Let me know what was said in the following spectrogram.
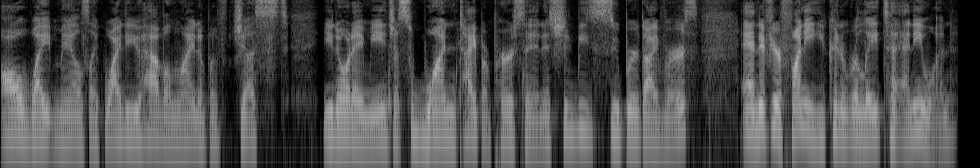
all white males like why do you have a lineup of just you know what i mean? Just one type of person. It should be super diverse. And if you're funny you can relate to anyone.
